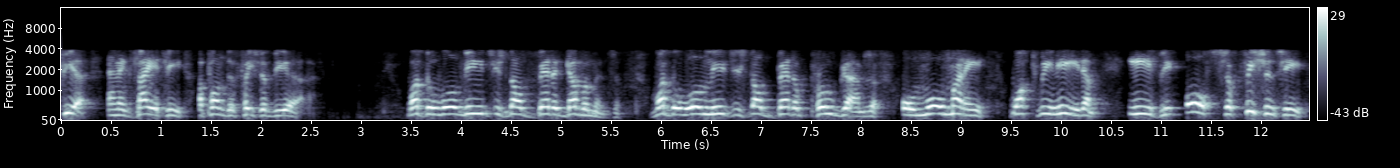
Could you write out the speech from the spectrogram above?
fear, and anxiety upon the face of the earth. What the world needs is not better governments. What the world needs is not better programs or more money. What we need is the all-sufficiency,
